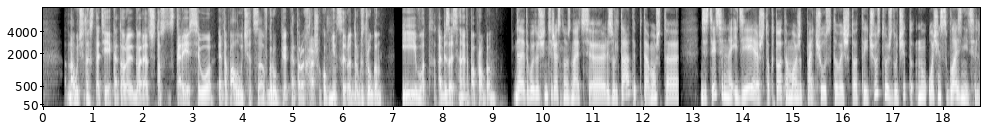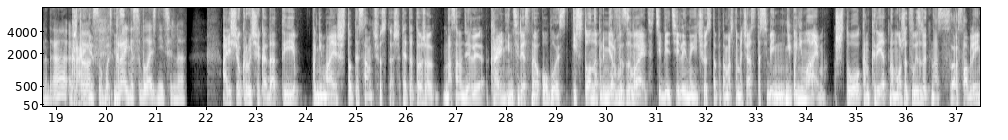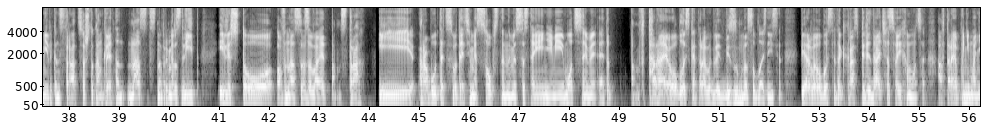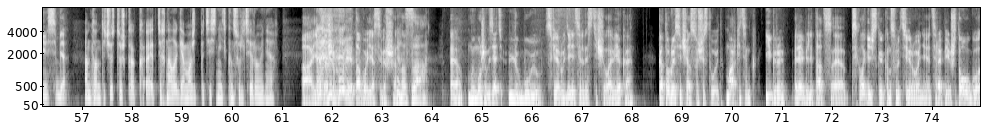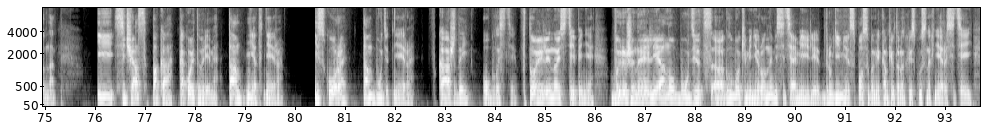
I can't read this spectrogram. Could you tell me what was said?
научных статей, которые говорят, что, скорее всего, это получится в группе, которая хорошо коммуницирует друг с другом. И вот обязательно это попробуем. Да, это будет очень интересно узнать э, результаты, потому что действительно идея, что кто-то может почувствовать, что ты чувствуешь, звучит ну, очень соблазнительно, да? Крайне что... соблазнительно. Крайне соблазнительно. А еще круче, когда ты понимаешь, что ты сам чувствуешь. Это тоже, на самом деле, крайне интересная область. И что, например, вызывает в тебе те или иные чувства, потому что мы часто себе не понимаем, что конкретно может вызвать нас расслабление или концентрацию, что конкретно нас, например, злит, или что в нас вызывает там страх. И работать с вот этими собственными состояниями и эмоциями — это там, вторая область, которая выглядит безумно соблазнительно. Первая область — это как раз передача своих эмоций, а вторая — понимание себя. Антон, ты чувствуешь, как эта технология может потеснить консультирование? А я даже более того, я совершенно за. Э, мы можем взять любую сферу деятельности человека, которая сейчас существует. Маркетинг, игры, реабилитация, психологическое консультирование, терапия, что угодно. И сейчас, пока, какое-то время, там нет нейро. И скоро там будет нейро. В каждой области, в той или иной степени. Выраженное ли оно будет э, глубокими нейронными сетями или другими способами компьютерных и искусственных нейросетей –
